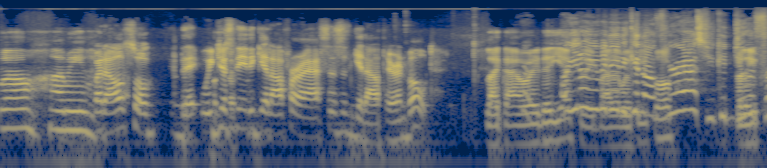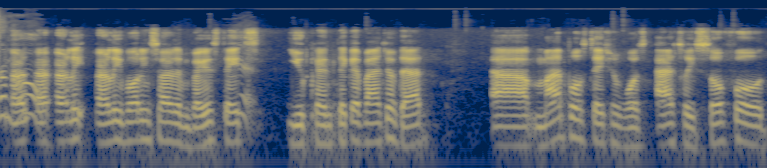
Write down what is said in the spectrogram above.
Well, I mean, but also they, we just need to get off our asses and get out there and vote. Like I already did yesterday. Oh, you don't even need to get people, off your ass. You can do early, it from home. Early, early voting started in various states. Yeah. You can take advantage of that. Uh, my poll station was actually so full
